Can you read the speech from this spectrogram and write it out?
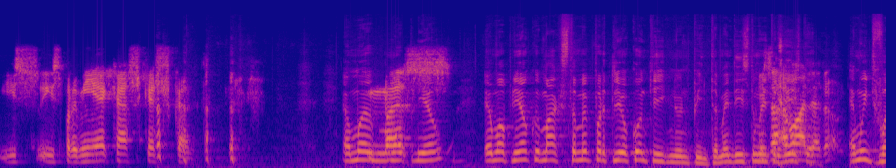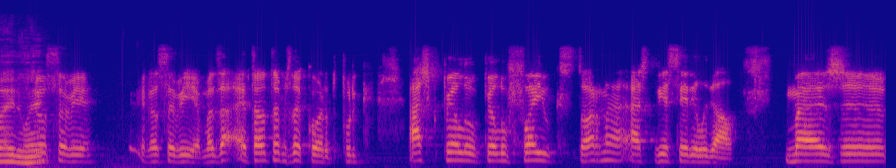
Isso, isso para mim é que acho que é chocante. é uma, Mas... uma opinião é uma opinião que o Max também partilhou contigo, Nuno Pinto. Também disse numa entrevista. Olha, não, é muito feio, não é? Não sabia. Eu não sabia, mas ah, então estamos de acordo, porque acho que pelo, pelo feio que se torna, acho que devia ser ilegal. Mas, eh,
